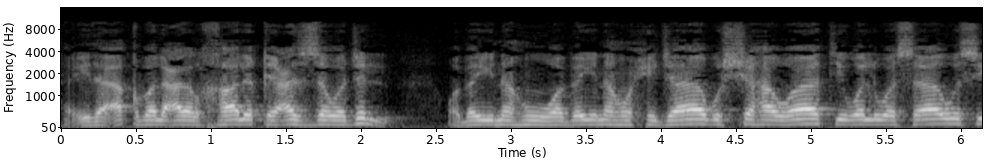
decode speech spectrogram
فإذا أقبل على الخالق عز وجل وبينه وبينه حجاب الشهوات والوساوس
